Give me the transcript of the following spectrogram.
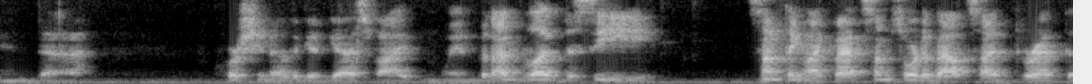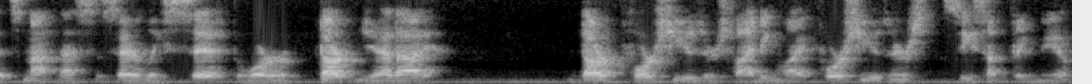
And uh, of course, you know the good guys fight and win. But I'd love to see something like that, some sort of outside threat that's not necessarily Sith or Dark Jedi, Dark Force users fighting light Force users. See something new.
